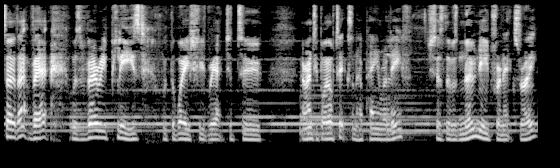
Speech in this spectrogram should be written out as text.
So that vet was very pleased with the way she'd reacted to her antibiotics and her pain relief. She says there was no need for an x-ray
